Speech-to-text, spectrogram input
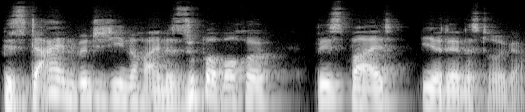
Bis dahin wünsche ich Ihnen noch eine super Woche. Bis bald, Ihr Dennis Dröger.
